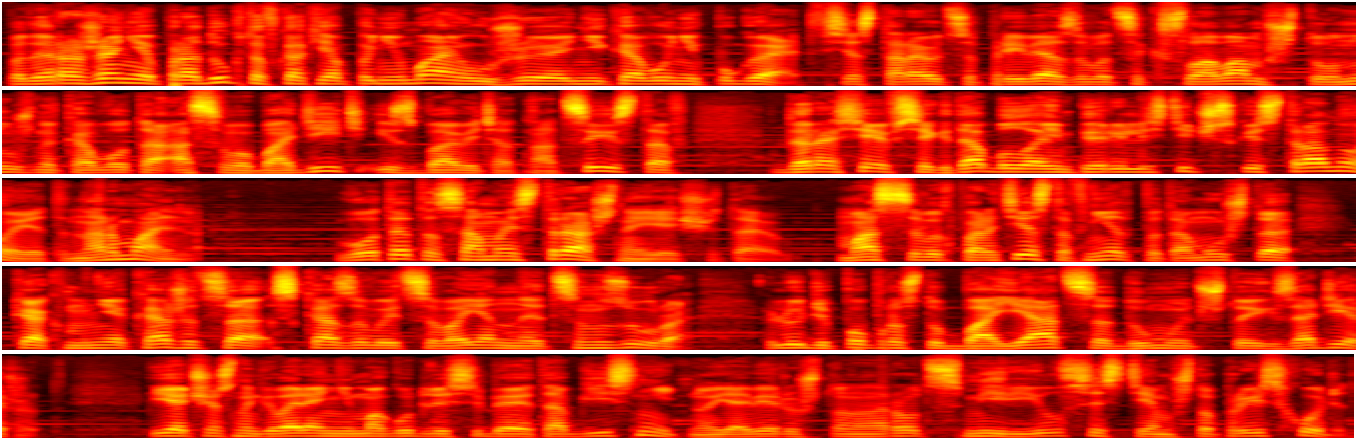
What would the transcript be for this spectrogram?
Подорожание продуктов, как я понимаю, уже никого не пугает. Все стараются привязываться к словам, что нужно кого-то освободить, избавить от нацистов. Да Россия всегда была империалистической страной, это нормально. Вот это самое страшное, я считаю. Массовых протестов нет, потому что, как мне кажется, сказывается военная цензура. Люди попросту боятся, думают, что их задержат. Я, честно говоря, не могу для себя это объяснить, но я верю, что народ смирился с тем, что происходит.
